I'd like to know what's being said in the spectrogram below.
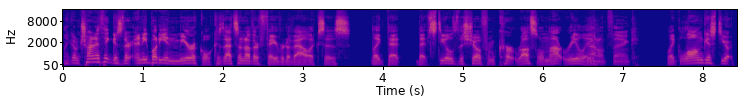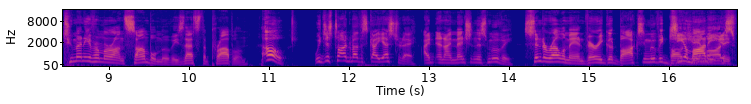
Like I'm trying to think, is there anybody in Miracle? Because that's another favorite of Alex's. Like that that steals the show from Kurt Russell. Not really. I don't think. Like longest year. Too many of them are ensemble movies. That's the problem. Oh, we just talked about this guy yesterday, I, and I mentioned this movie, Cinderella Man. Very good boxing movie. Paul Giamatti, Giamatti. is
